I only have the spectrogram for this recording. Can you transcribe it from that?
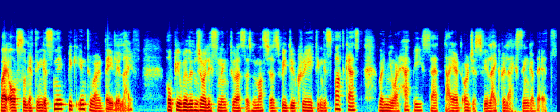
by also getting a sneak peek into our daily life. Hope you will enjoy listening to us as much as we do creating this podcast when you are happy, sad, tired, or just feel like relaxing a bit.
